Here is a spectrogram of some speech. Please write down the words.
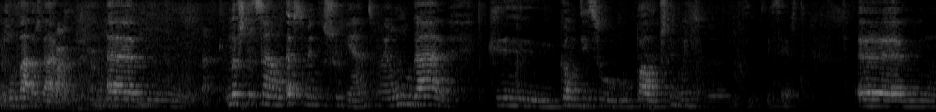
é as levadas de água. Um, uma vegetação absolutamente luxuriante, não é? Um lugar que, como disse o, o Paulo, gostei muito que disseste, uh,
